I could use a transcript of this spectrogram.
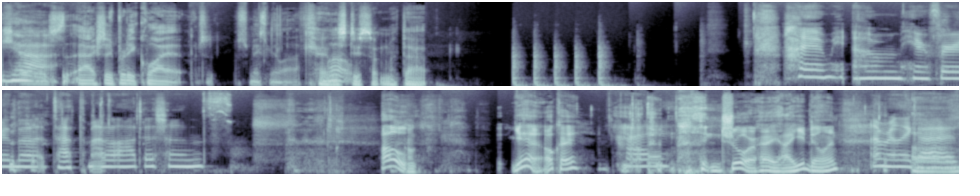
Yeah. It's actually pretty quiet, which, which makes me laugh. Okay, let's do something with that. Hi, I'm um here for the death metal auditions. oh, yeah, okay, Hi, sure. Hey, how you doing? I'm really good.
